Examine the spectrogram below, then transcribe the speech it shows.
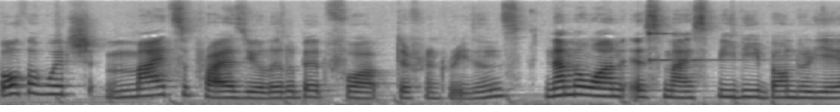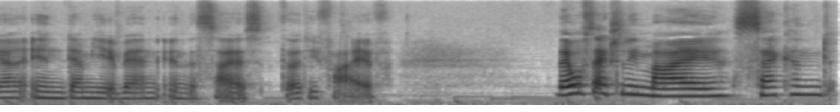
both of which might surprise you a little bit for different reasons. Number one is my Speedy Bandoulière in Damier Ebene in the size 35. That was actually my second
